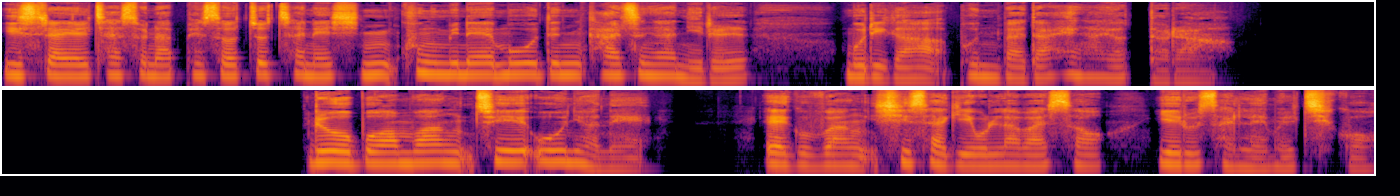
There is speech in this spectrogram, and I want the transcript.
이스라엘 자손 앞에서 쫓아내신 국민의 모든 가증한 일을 무리가 본받아 행하였더라. 르호보암 왕 제5년에 애굽 왕 시삭이 올라와서 예루살렘을 치고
